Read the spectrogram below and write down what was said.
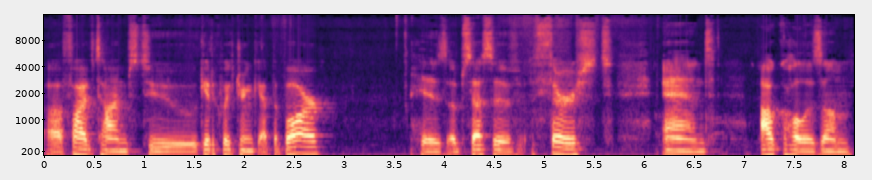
uh, five times to get a quick drink at the bar. His obsessive thirst and alcoholism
